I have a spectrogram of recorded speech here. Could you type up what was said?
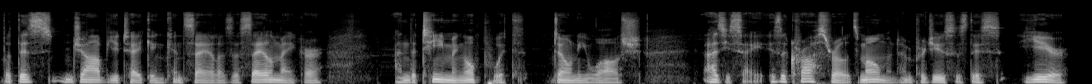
But this job you take in Kinsale as a sailmaker and the teaming up with Donny Walsh, as you say, is a crossroads moment and produces this year.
